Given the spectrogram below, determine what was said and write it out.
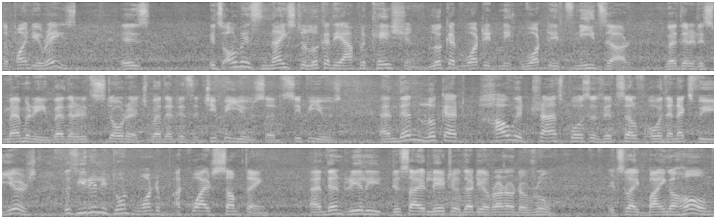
the point you raised, is it's always nice to look at the application, look at what, it what its needs are, whether it is memory, whether it's storage, whether it is the GPUs or the CPUs, and then look at how it transposes itself over the next few years, because you really don't want to acquire something and then really decide later that you've run out of room. It's like buying a home,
